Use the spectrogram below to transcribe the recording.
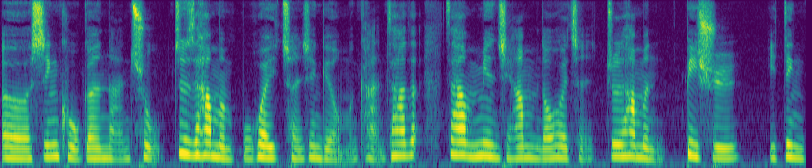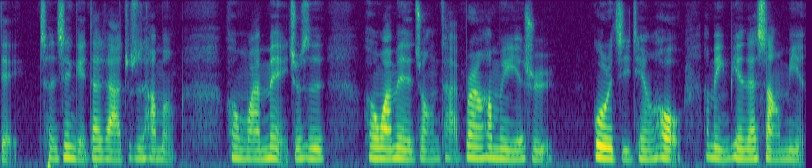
呃辛苦跟难处，就是他们不会呈现给我们看。在他在在他们面前，他们都会呈，就是他们必须一定得呈现给大家，就是他们很完美，就是很完美的状态。不然，他们也许过了几天后，他们影片在上面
